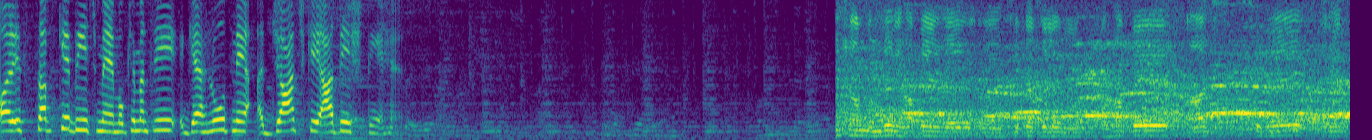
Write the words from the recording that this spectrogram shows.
और इस सब के बीच में मुख्यमंत्री गहलोत ने जाँच के आदेश दिए हैं। श्याम मंदिर यहाँ पे है सीकर ज़िले में। वहाँ पे आज सुबह करीब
